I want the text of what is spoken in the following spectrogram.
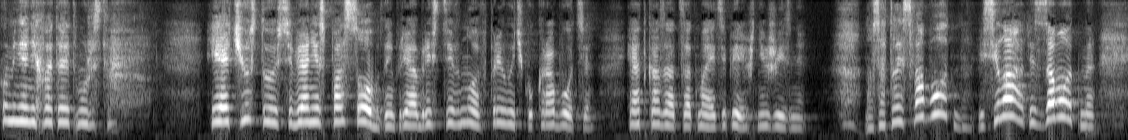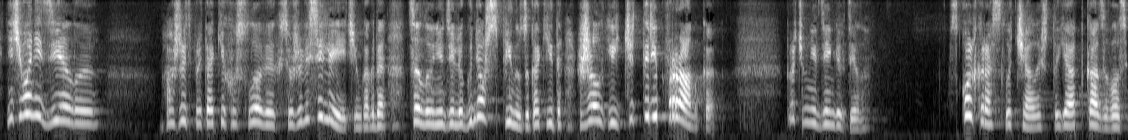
У меня не хватает мужества. Я чувствую себя неспособной приобрести вновь привычку к работе и отказаться от моей теперешней жизни. Но зато я свободна, весела, беззаботна, ничего не делаю. А жить при таких условиях все же веселее, чем когда целую неделю гнешь спину за какие-то жалкие четыре франка. Впрочем, не в деньгах дело. Сколько раз случалось, что я отказывалась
